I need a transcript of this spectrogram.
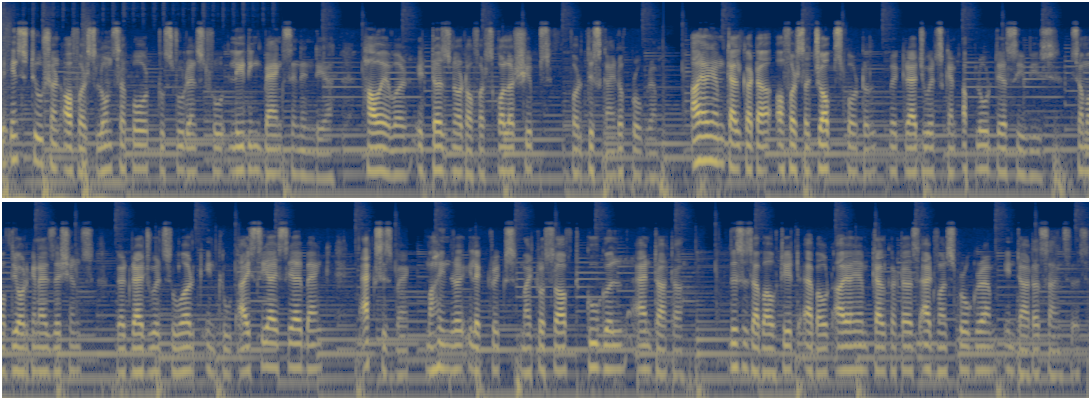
The institution offers loan support to students through leading banks in India. However, it does not offer scholarships for this kind of program. IIM Calcutta offers a jobs portal where graduates can upload their CVs. Some of the organizations where graduates work include ICICI Bank, Axis Bank, Mahindra Electrics, Microsoft, Google, and Tata. This is about it about IIM Calcutta's advanced program in data sciences.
